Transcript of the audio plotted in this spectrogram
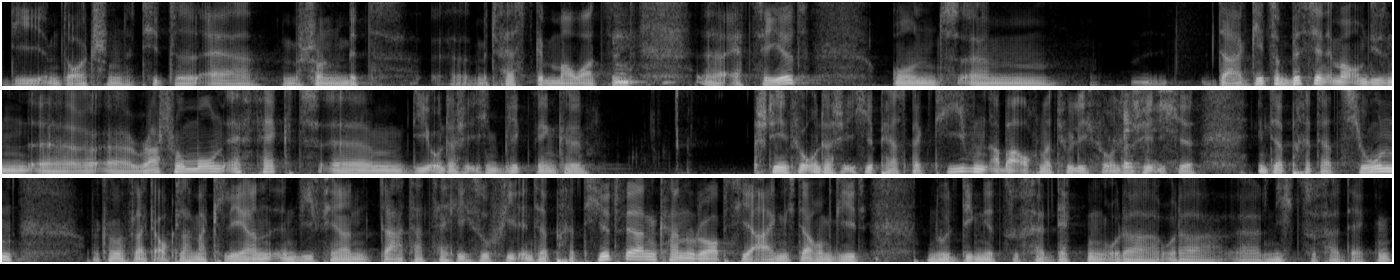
die im deutschen Titel schon mit mit festgemauert sind, äh, erzählt. Und ähm, da geht es so ein bisschen immer um diesen äh, äh, Rashomon-Effekt, ähm, die unterschiedlichen Blickwinkel stehen für unterschiedliche Perspektiven, aber auch natürlich für unterschiedliche Richtig. Interpretationen. Da können wir vielleicht auch gleich mal klären, inwiefern da tatsächlich so viel interpretiert werden kann oder ob es hier eigentlich darum geht, nur Dinge zu verdecken oder, oder äh, nicht zu verdecken.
